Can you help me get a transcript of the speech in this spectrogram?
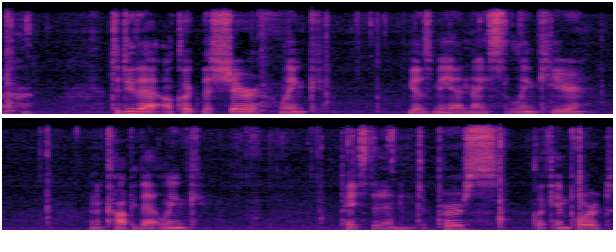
to do that, I'll click the share link, it gives me a nice link here. I'm going to copy that link paste it into Purse, click import.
